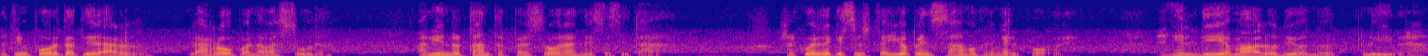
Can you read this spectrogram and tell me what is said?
No te importa tirar la ropa en la basura habiendo tantas personas necesitadas. Recuerde que si usted y yo pensamos en el pobre, en el día malo Dios nos libra.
